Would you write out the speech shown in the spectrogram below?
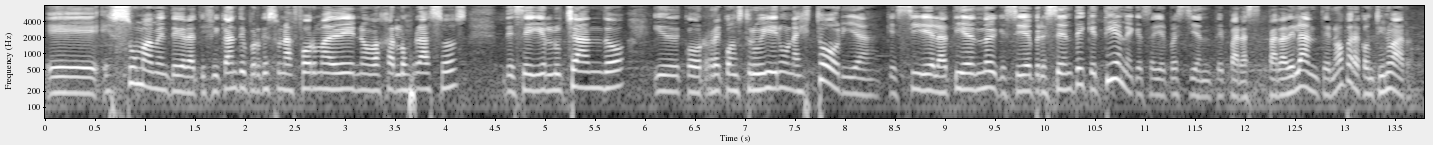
eh, es sumamente gratificante porque es una forma de no bajar los brazos, de seguir luchando y de reconstruir una historia que sigue latiendo y que sigue presente y que tiene que seguir presente para, para adelante, ¿no? para continuar.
